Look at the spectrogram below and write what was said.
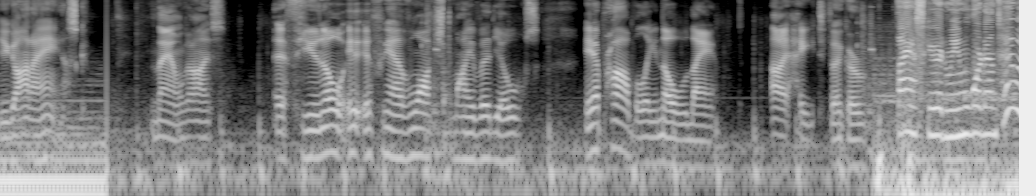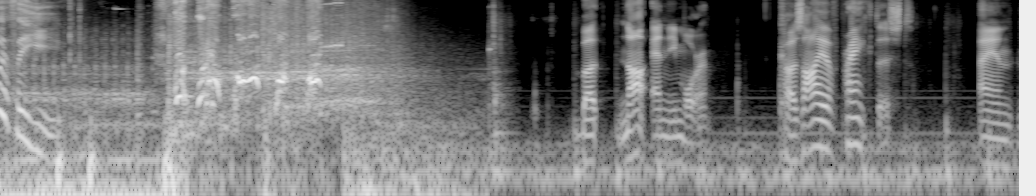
You gotta ask. Now guys, if you know, if you have watched my videos, you probably know that I hate Figure. That scared me more than Timothy! What? What? What? What? But not anymore. Cause I have practiced. And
